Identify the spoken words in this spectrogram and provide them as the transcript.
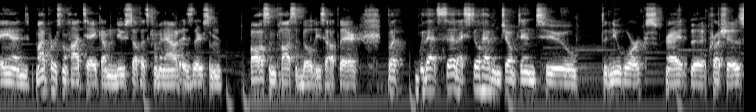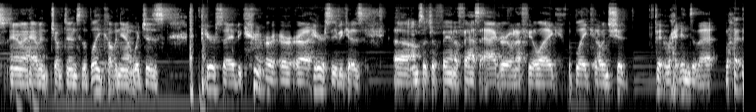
And my personal hot take on the new stuff that's coming out is there's some awesome possibilities out there. But with that said, I still haven't jumped into the new orcs, right? The Krushas, and I haven't jumped into the blade coven yet, which is hearsay because, or, or uh, heresy because uh, I'm such a fan of fast aggro, and I feel like the blade coven should fit right into that. But,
